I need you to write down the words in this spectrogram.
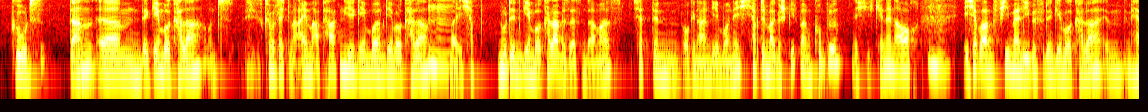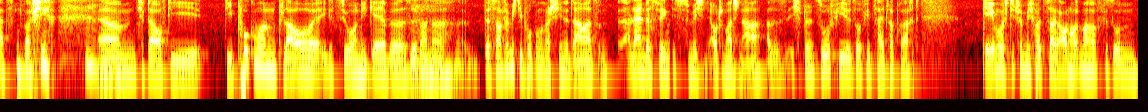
Gut, dann ähm, der Game Boy Color und das können wir vielleicht mit einem abhaken hier, Game Boy und Game Boy Color, mhm. weil ich habe nur den Game Boy Color besessen damals. Ich habe den originalen Game Boy nicht. Ich habe den mal gespielt beim Kumpel. Ich, ich kenne den auch. Mhm. Ich habe aber viel mehr Liebe für den Game Boy Color im, im Herzen bei mir. Mhm. Ähm, ich habe darauf die, die Pokémon blaue Edition, die gelbe, silberne. Mhm. Das war für mich die Pokémon-Maschine damals und allein deswegen ist es für mich automatisch nah. Also ich habe damit so viel, so viel Zeit verbracht. Game Boy steht für mich heutzutage auch noch immer noch für so ein.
